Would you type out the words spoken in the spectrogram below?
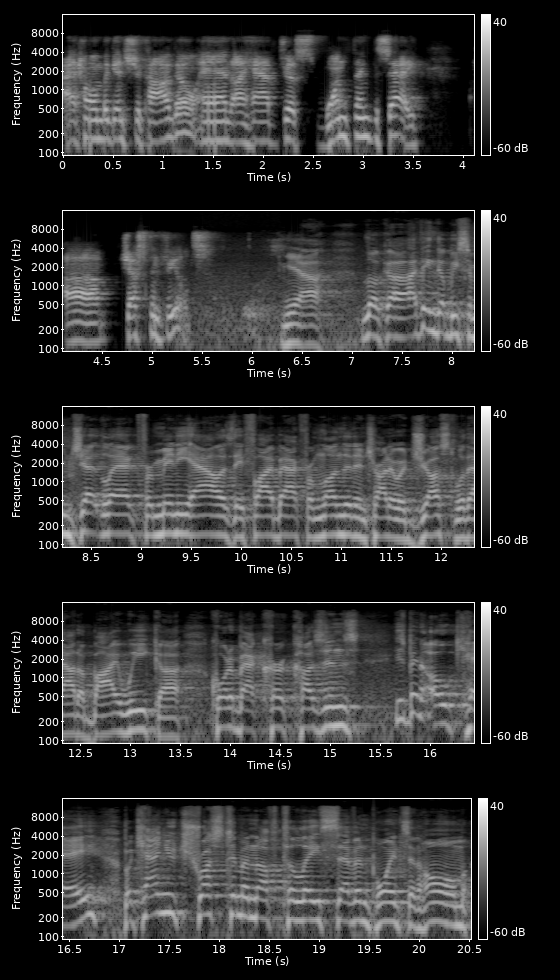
at home against Chicago. And I have just one thing to say uh, Justin Fields. Yeah. Look, uh, I think there'll be some jet lag for Mini Al as they fly back from London and try to adjust without a bye week. Uh, quarterback Kirk Cousins He's been okay, but can you trust him enough to lay seven points at home?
